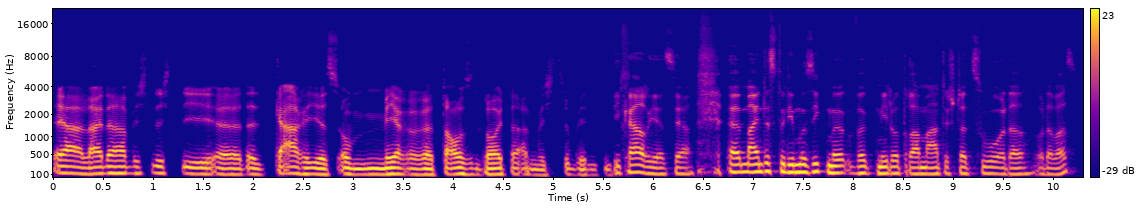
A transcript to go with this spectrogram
Ja, leider habe ich nicht die äh, die Karies, um mehrere tausend Leute an mich zu binden. Die Karies, ja. Äh, meintest du, die Musik wirkt melodramatisch dazu oder, oder was?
